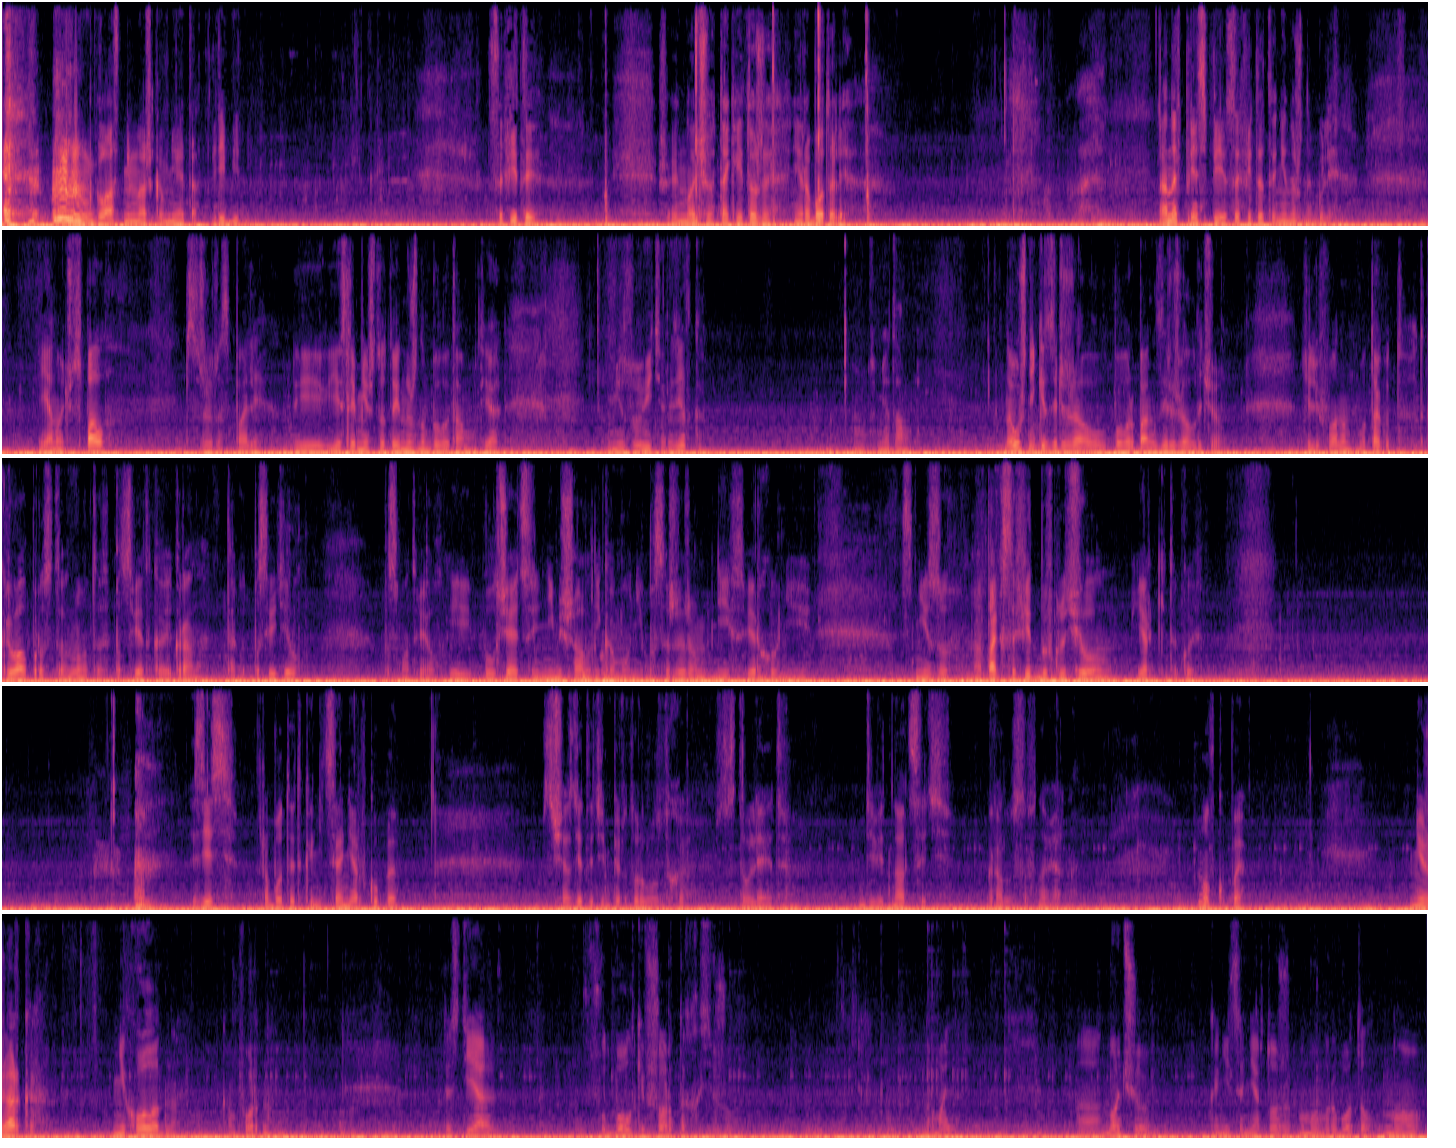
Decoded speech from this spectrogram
Глаз немножко мне это ребит. Софиты ночью такие тоже не работали. А ну, в принципе, софиты-то не нужны были. Я ночью спал, пассажиры спали. И если мне что-то и нужно было, там вот я внизу, видите, розетка. Вот у меня там наушники заряжал, пауэрбанк заряжал, да что, телефоном вот так вот открывал просто, ну, это подсветка экрана, так вот посветил, посмотрел. И, получается, не мешал никому, ни пассажирам, ни сверху, ни снизу. А так софит бы включил, он яркий такой. Здесь работает кондиционер в купе. Сейчас где-то температура воздуха составляет 19 градусов, наверное. Ну, в купе. Не жарко, не холодно, комфортно. То есть я в футболке, в шортах сижу. Нормально. А ночью кондиционер тоже, по-моему, работал, но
